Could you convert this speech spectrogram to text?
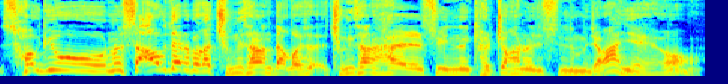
석유는 사우디아라비아가 증산한다고 증산할 수 있는 결정하는 수 있는 문제가 아니에요.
